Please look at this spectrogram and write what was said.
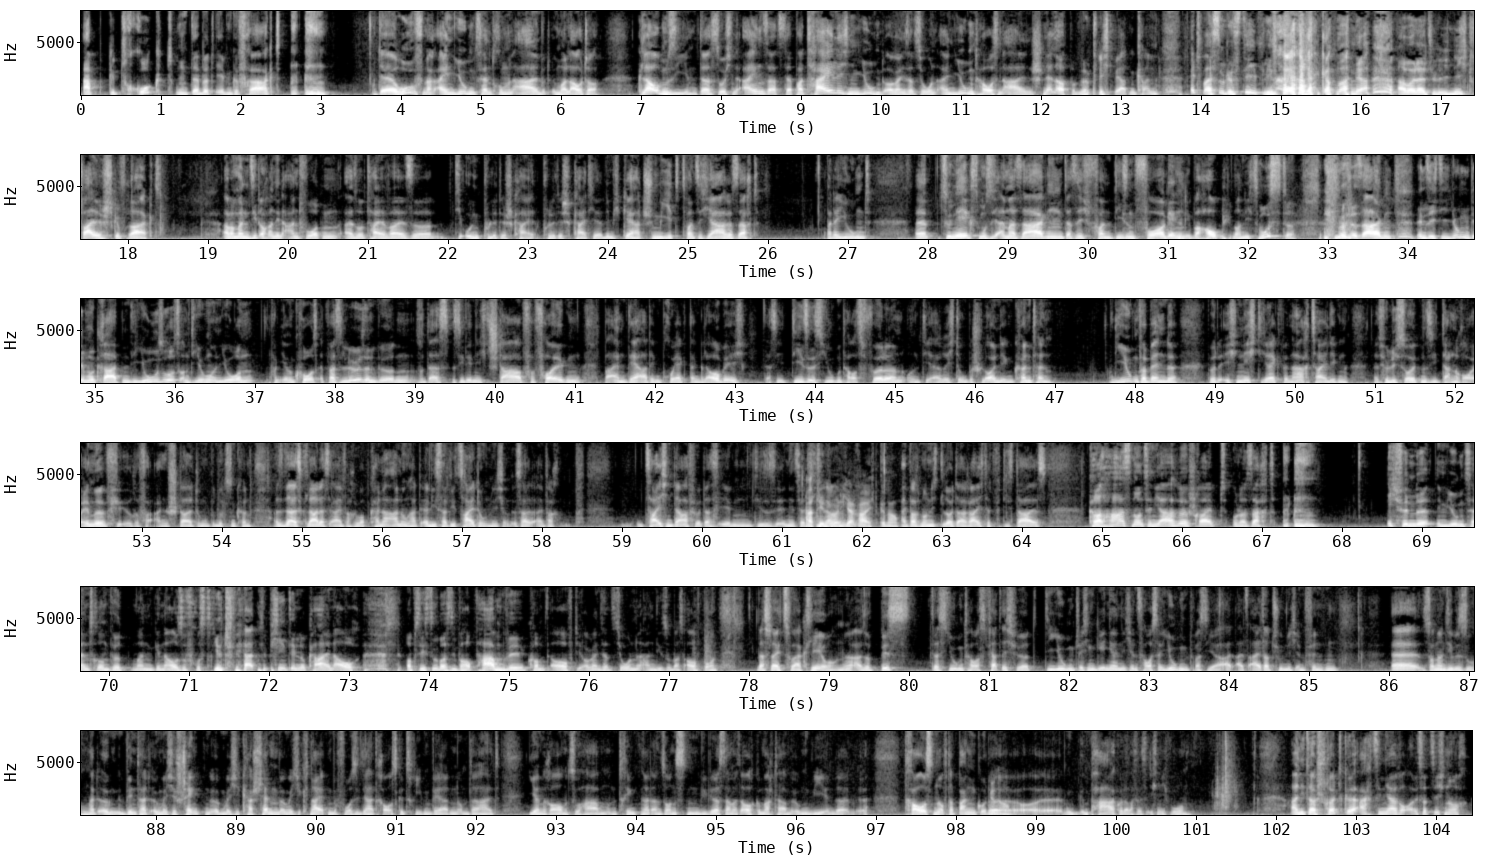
abgedruckt. Und da wird eben gefragt, der Ruf nach einem Jugendzentrum in Aalen wird immer lauter. Glauben Sie, dass durch den Einsatz der parteilichen Jugendorganisation ein Jugendhaus in Aalen schneller verwirklicht werden kann? Etwas suggestiv, lieber Herr Reckermann, ja? aber natürlich nicht falsch gefragt. Aber man sieht auch an den Antworten also teilweise die Unpolitischkeit Politischkeit hier. Nämlich Gerhard Schmid, 20 Jahre, sagt bei der Jugend, äh, zunächst muss ich einmal sagen, dass ich von diesen Vorgängen überhaupt noch nichts wusste. Ich würde sagen, wenn sich die jungen Demokraten, die Jusos und die Junge Union von ihrem Kurs etwas lösen würden, sodass sie den nicht starr verfolgen bei einem derartigen Projekt, dann glaube ich, dass sie dieses Jugendhaus fördern und die Errichtung beschleunigen könnten. Die Jugendverbände würde ich nicht direkt benachteiligen. Natürlich sollten sie dann Räume für ihre Veranstaltungen benutzen können. Also da ist klar, dass er einfach überhaupt keine Ahnung hat. Er liest halt die Zeitung nicht und ist halt einfach ein Zeichen dafür, dass eben diese Initiative hat ihn noch nicht erreicht, genau. einfach noch nicht die Leute erreicht hat, für die es da ist. Karl Haas, 19 Jahre, schreibt oder sagt, ich finde, im Jugendzentrum wird man genauso frustriert werden wie in den Lokalen auch. Ob sich sowas überhaupt haben will, kommt auf die Organisationen an, die sowas aufbauen. Das vielleicht zur Erklärung. Ne? Also bis das Jugendhaus fertig wird, die Jugendlichen gehen ja nicht ins Haus der Jugend, was sie ja als altertümlich empfinden, äh, sondern die besuchen halt im Winter halt irgendwelche Schenken, irgendwelche Kaschemmen, irgendwelche Kneipen, bevor sie da halt rausgetrieben werden, um da halt ihren Raum zu haben und trinken halt ansonsten, wie wir das damals auch gemacht haben, irgendwie in der, äh, draußen auf der Bank oder genau. äh, im Park oder was weiß ich nicht wo. Anita Schröttke, 18 Jahre, äußert sich noch.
